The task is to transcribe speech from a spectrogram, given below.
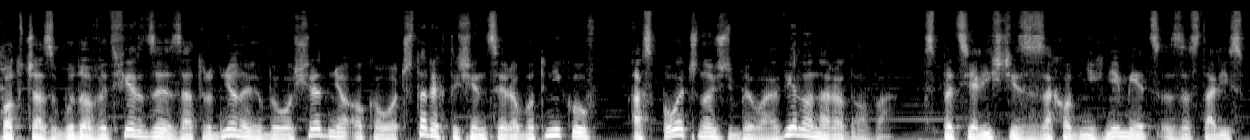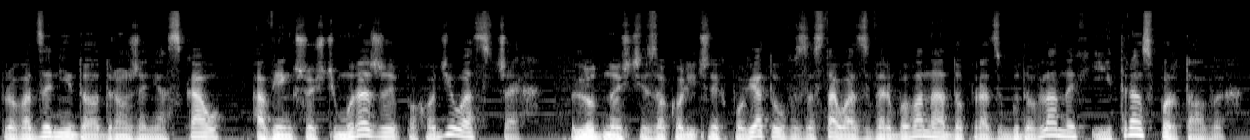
Podczas budowy twierdzy zatrudnionych było średnio około 4000 robotników, a społeczność była wielonarodowa. Specjaliści z zachodnich Niemiec zostali sprowadzeni do drążenia skał, a większość murarzy pochodziła z Czech. Ludność z okolicznych powiatów została zwerbowana do prac budowlanych i transportowych.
